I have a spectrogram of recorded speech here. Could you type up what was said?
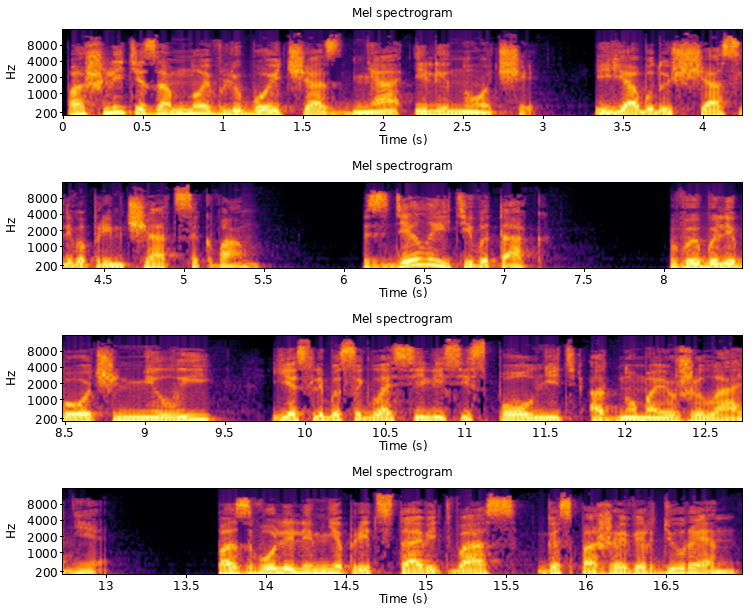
пошлите за мной в любой час дня или ночи, и я буду счастливо примчаться к вам. Сделаете вы так? Вы были бы очень милы, если бы согласились исполнить одно мое желание – позволили мне представить вас госпоже Вердюрен,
